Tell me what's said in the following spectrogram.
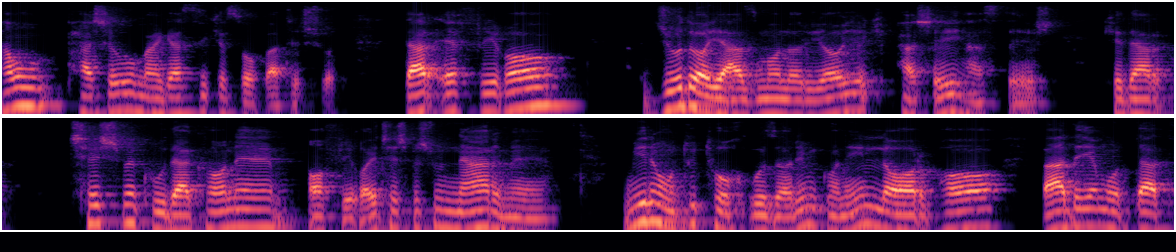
همون پشه و مگسی که صحبتش شد. در افریقا جدای از مالاریا یک پشه ای هستش که در چشم کودکان آفریقایی چشمشون نرمه. میره اون تو تخم گذاری می‌کنه. این لارو ها بعد یه مدت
